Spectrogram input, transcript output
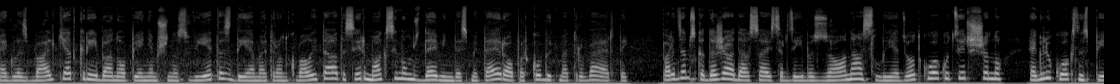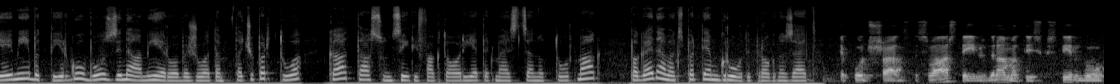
egles baļķi atkarībā no pieņemšanas vietas, diametra un kvalitātes ir maksimums 90 eiro par kubikmetru vērti. Paredzams, ka dažādās aizsardzības zonās, liedzot koku ciršanu, egļu koksnes pieejamība tirgū būs zinām ierobežota, taču par to, kā tas un citi faktori ietekmēs cenu turpmāk, pagaidām ekspertiem grūti prognozēt. Ja kurš šādas svārstības dramatiskas tirgū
